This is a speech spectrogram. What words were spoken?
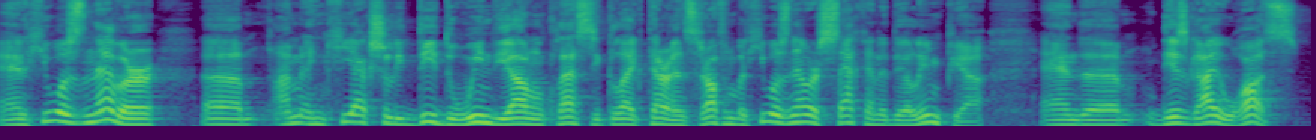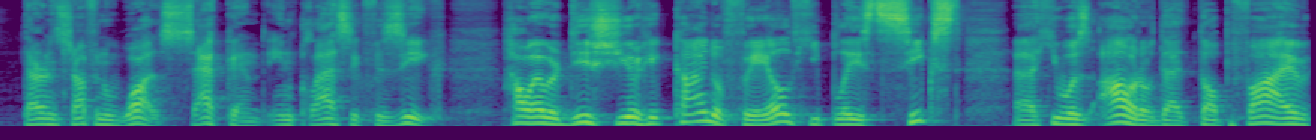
and he was never, um, I mean, he actually did win the Arnold Classic like Terence Ruffin, but he was never second at the Olympia. And um, this guy was, Terence Ruffin was second in classic physique. However, this year he kind of failed. He placed sixth. Uh, he was out of that top five.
